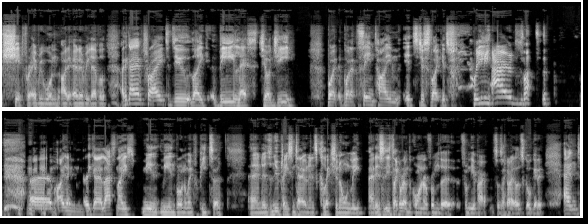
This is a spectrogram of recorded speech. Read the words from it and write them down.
shit for everyone at, at every level, I think I have tried to do like be less judgy, but but at the same time, it's just like it's really hard not. To, um, I like, like uh, last night, me and me and Brona went for pizza, and there's a new place in town, and it's collection only, and it's it's like around the corner from the from the apartment. So it's like, all right, let's go get it. And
